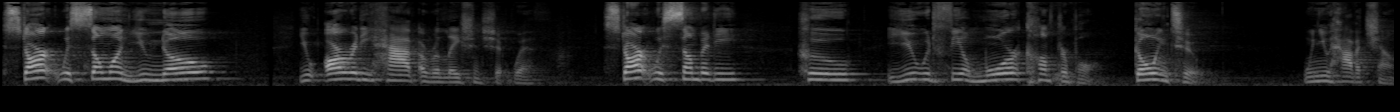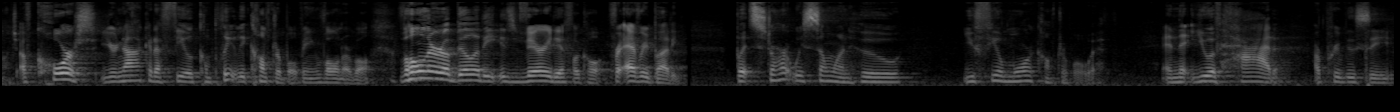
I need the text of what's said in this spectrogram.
Start with someone you know you already have a relationship with. Start with somebody who you would feel more comfortable going to when you have a challenge. Of course, you're not going to feel completely comfortable being vulnerable. Vulnerability is very difficult for everybody. But start with someone who you feel more comfortable with and that you have had a previously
